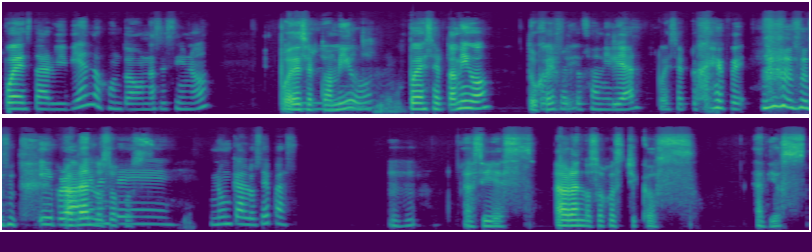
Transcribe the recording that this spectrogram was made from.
puede estar viviendo junto a un asesino. Puede ser tu amigo, Puede ser tu amigo, tu puede ser jefe. tu familiar, puede ser tu jefe. Y Abran los ojos. probablemente nunca lo sepas. Así es. Abran los ojos, chicos. Adiós.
